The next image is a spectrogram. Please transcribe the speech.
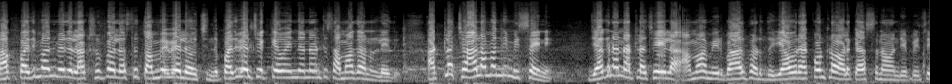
మాకు పది మంది మీద లక్ష రూపాయలు వస్తే తొంభై వేలు వచ్చింది. పదివేలు చెక్ ఏమైందని అంటే సమాధానం లేదు. అట్లా చాలా మంది మిస్ అయినాయి. జగన్ అని అట్లా చేయలే. అమ్మ మీరు బాధపడదు ఎవరి అకౌంట్లో వాళ్ళకి వేస్తున్నాం అని చెప్పేసి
